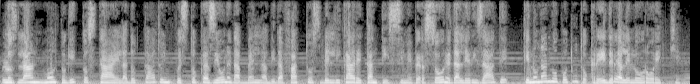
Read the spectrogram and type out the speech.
lo slang molto ghetto style adottato in quest'occasione da Bella Hadid ha fatto sbellicare tantissime persone dalle risate, che non hanno potuto credere alle loro orecchie.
